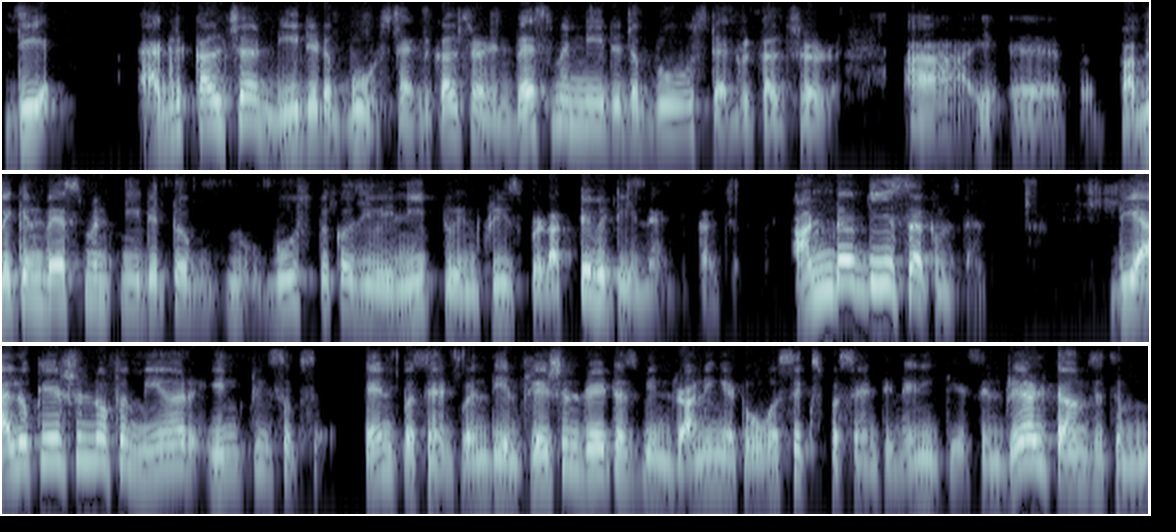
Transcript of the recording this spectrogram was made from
the agriculture needed a boost. Agriculture investment needed a boost. Agriculture uh, uh, public investment needed to boost because you need to increase productivity in agriculture. Under these circumstances, the allocation of a mere increase of 10% when the inflation rate has been running at over 6% in any case, in real terms, it's a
